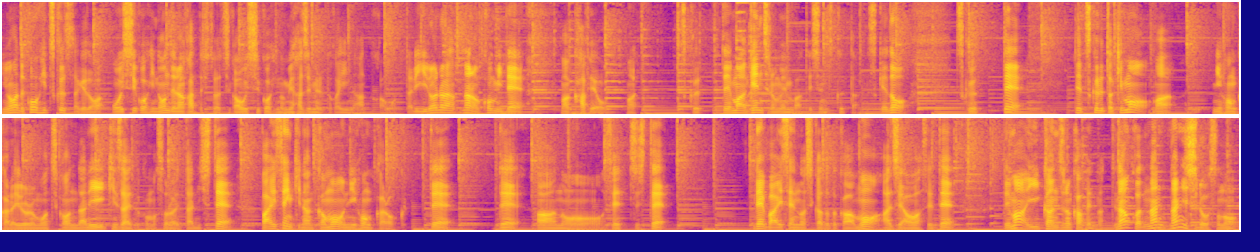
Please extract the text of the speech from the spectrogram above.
今までコーヒー作ってたけど美味しいコーヒー飲んでなかった人たちが美味しいコーヒー飲み始めるとかいいなとか思ったりいろいろなの込みで、まあ、カフェを、まあ、作って、まあ、現地のメンバーと一緒に作ったんですけど作ってで作る時も、まあ、日本からいろいろ持ち込んだり機材とかも揃えたりして焙煎機なんかも日本から送ってで、あの設置してで焙煎の仕方とかも味合わせてでまあいい感じのカフェになってなんか何何しろその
